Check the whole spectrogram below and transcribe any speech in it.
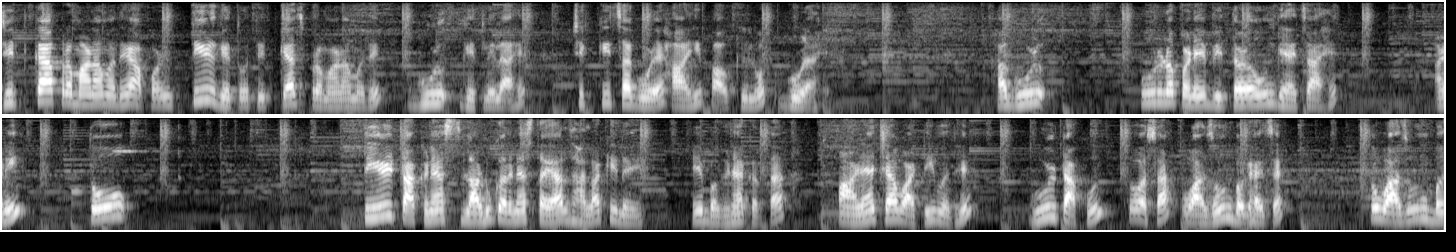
जितक्या प्रमाणामध्ये आपण तीळ घेतो तितक्याच प्रमाणामध्ये गूळ घेतलेला आहे. चिक्कीचा गूळ आहे हाही पाव किलो गूळ आहे. हा गूळ पूर्णपणे वितळवून घ्यायचा आहे आणि तो तीळ टाकण्यास लाडू करण्यास तयार झाला की नाही हे बघण्याकरता पाण्याच्या वाटीमध्ये गूळ टाकून तो असा वाजवून बघायचा आहे तो वाजवून ब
